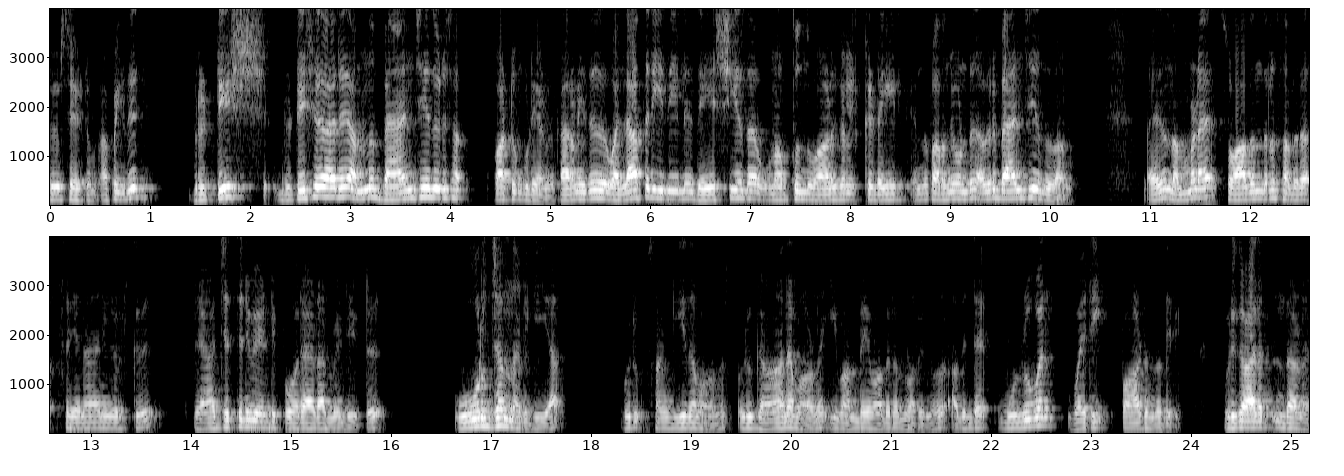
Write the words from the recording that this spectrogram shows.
തീർച്ചയായിട്ടും. അപ്പൊ ഇത് ബ്രിട്ടീഷ് ബ്രിട്ടീഷുകാർ അന്ന് ബാൻ ചെയ്തൊരു പാട്ടും കൂടിയാണ്. കാരണം ഇത് വല്ലാത്ത രീതിയിൽ ദേശീയത ഉണർത്തുന്നു ആളുകൾക്കിടയിൽ എന്ന് പറഞ്ഞുകൊണ്ട് അവർ ബാൻ ചെയ്തതാണ്. അതായത് നമ്മുടെ സ്വാതന്ത്ര്യ സമര സേനാനികൾക്ക് രാജ്യത്തിന് വേണ്ടി പോരാടാൻ വേണ്ടിയിട്ട് ഊർജം നൽകിയ ഒരു സംഗീതമാണ് ഒരു ഗാനമാണ് ഈ വന്ദേ മാതരം എന്ന് പറയുന്നത്. അതിന്റെ മുഴുവൻ വരി പാടുന്നതിൽ. ഒരു കാലത്ത് എന്താണ്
